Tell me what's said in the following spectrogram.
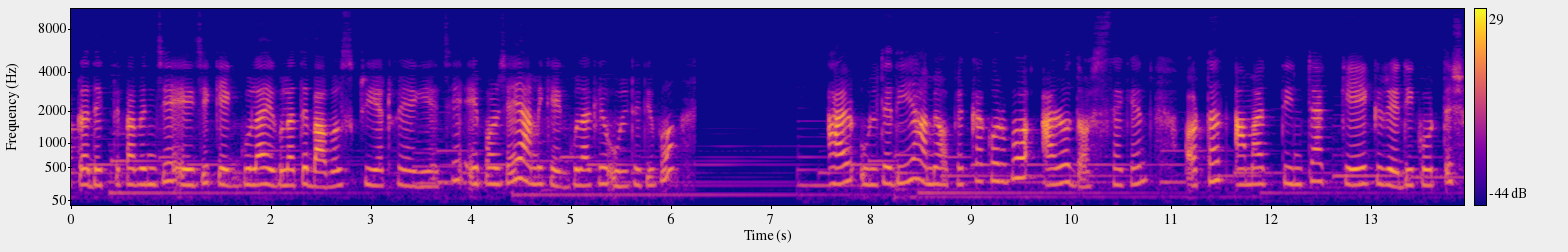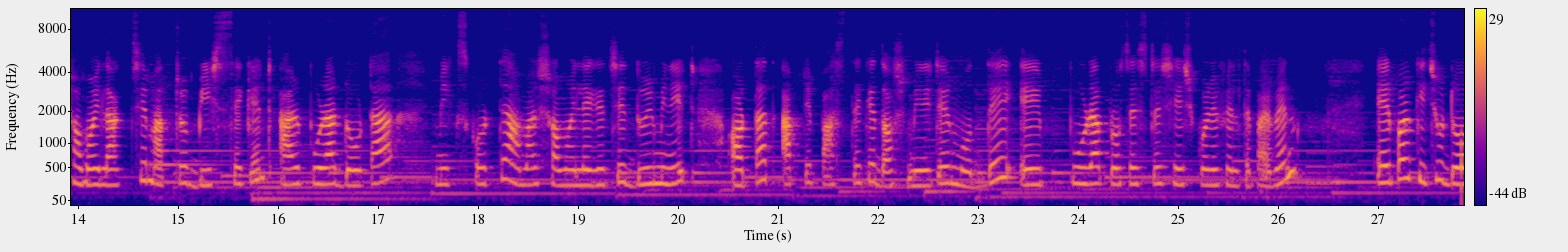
আপনারা দেখতে পাবেন যে এই যে কেকগুলা এগুলাতে বাবলস ক্রিয়েট হয়ে গিয়েছে। এ পর্যায়ে আমি কেকগুলাকে উল্টে দিব। আর উল্টে দিয়ে আমি অপেক্ষা করব আরও 10 সেকেন্ড। অর্থাৎ আমার তিনটা কেক রেডি করতে সময় লাগছে মাত্র 20 সেকেন্ড আর পুরা ডোটা মিক্স করতে আমার সময় লেগেছে দুই মিনিট। অর্থাৎ আপনি পাঁচ থেকে দশ মিনিটের মধ্যে এই পুরা প্রসেসটা শেষ করে ফেলতে পারবেন। এরপর কিছু ডো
